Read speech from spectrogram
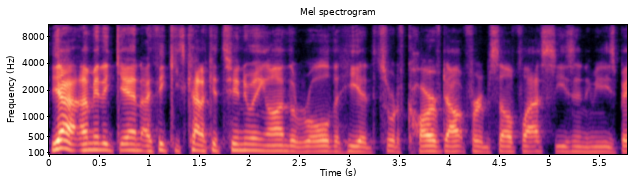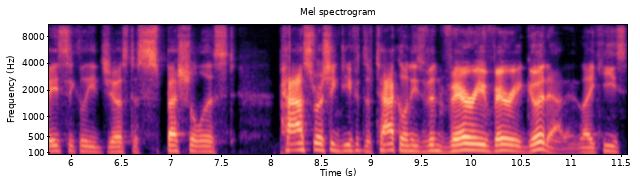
Yeah, I mean, again, I think he's kind of continuing on the role that he had sort of carved out for himself last season. I mean, he's basically just a specialist – pass rushing defensive tackle, and he's been very, very good at it. Like he's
